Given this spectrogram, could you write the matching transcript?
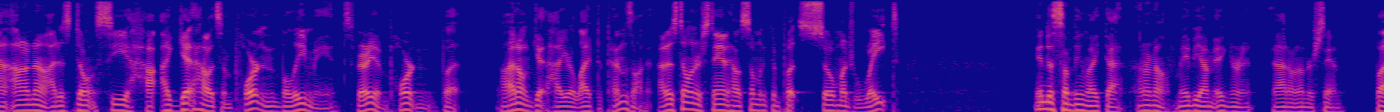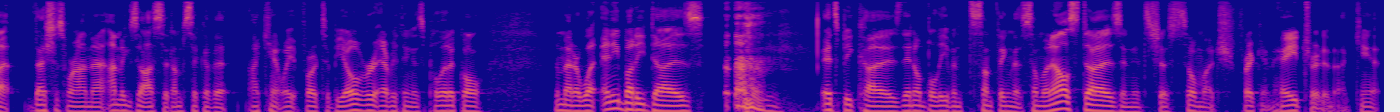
And I don't know. I just don't see how I get how it's important. Believe me, it's very important, but I don't get how your life depends on it. I just don't understand how someone can put so much weight into something like that. I don't know. Maybe I'm ignorant. I don't understand. But that's just where I'm at. I'm exhausted. I'm sick of it. I can't wait for it to be over. Everything is political. No matter what anybody does, it's because they don't believe in something that someone else does and it's just so much freaking hatred and I can't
